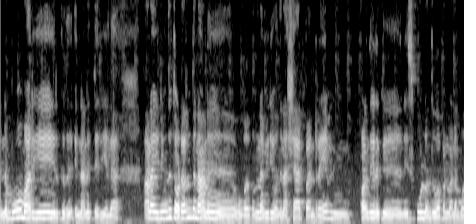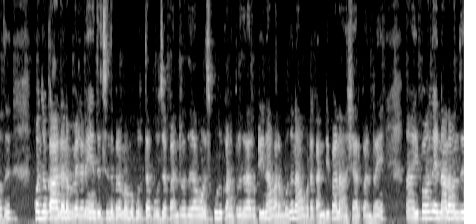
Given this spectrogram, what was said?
என்னமோ மாதிரியே இருக்குது. என்னன்னே தெரியலை. ஆனால் இனி வந்து தொடர்ந்து நான் உங்களுக்கு வந்து நான் வீடியோ வந்து நான் ஷேர் பண்ணுறேன் குழந்தைகளுக்கு நீ ஸ்கூல் வந்து ஓப்பன் பண்ணும்போது கொஞ்சம் காலைல நம்ம வெள்ளனே எழுந்திரிச்சு இந்த பிரம்ம முகூர்த்த பூஜை பண்ணுறது அவங்கள ஸ்கூலுக்கு அனுப்புறது எல்லாம் ரொட்டீனாக வரும்போது நான் உங்கள்கிட்ட கண்டிப்பாக நான் ஷேர் பண்ணுறேன் இப்போ வந்து என்னால் வந்து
